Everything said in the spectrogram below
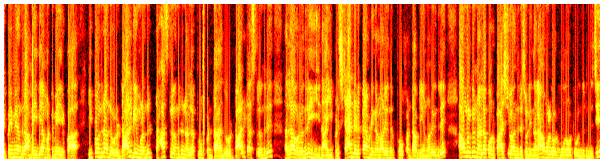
எப்பயுமே வந்துட்டு அமைதியா மட்டுமே இருப்பா. இப்போ வந்துட்டு அந்த ஒரு டால் கேம்ல வந்து டாஸ்க்ல வந்துட்டு நல்லா ப்ரூவ் பண்ணிட்டா. அந்த ஒரு டால் டாஸ்க்ல வந்துட்டு நல்லா அவர் வந்து நான் இப்படி ஸ்டாண்ட் எடுப்பேன் அப்படிங்கிற மாதிரி வந்து ப்ரூவ் பண்ணிட்டா அப்படிங்கிற மாதிரி வந்துட்டு அவங்களுக்கும் நல்ல ஒரு பாசிட்டிவா வந்துட்டு சொல்லியிருந்தாங்க. அவங்களுக்கு ஒரு மூணு ஓட்டு விழுந்துருந்துச்சு.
